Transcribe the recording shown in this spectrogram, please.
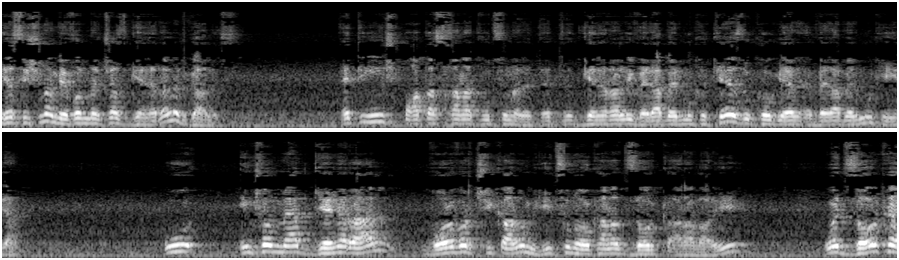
ես հիշում եմ, երբ որ մեր չաստ գեներալ էր գալիս, Այդ ինչ պատասխանատվություն էր, այդ գեներալի վերաբերմունքը քեզ ու քո վերաբերմունքը իրան։ Ու ինչ որ մի հատ գեներալ, որը որ չի կարող 50 հոգանոց զորք կառավարի, ու այդ զորքը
